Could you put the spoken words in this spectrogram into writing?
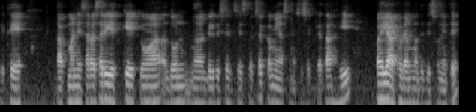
येथे तापमान हे सरासरी इतके किंवा दोन डिग्री सेल्सिअसपेक्षा कमी असण्याची शक्यता ही पहिल्या आठवड्यांमध्ये दिसून येते.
